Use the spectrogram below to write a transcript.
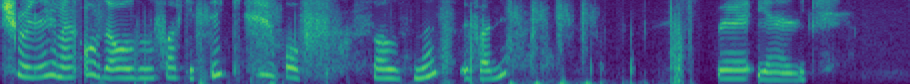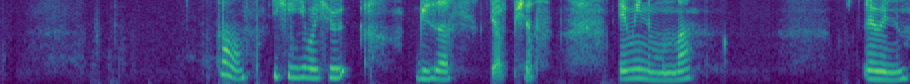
Şöyle hemen orada olduğunu fark ettik. Of sağ efendim. Ve yenildik. Tamam. ikinci maçı güzel yapacağız. Eminim bundan. Eminim.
